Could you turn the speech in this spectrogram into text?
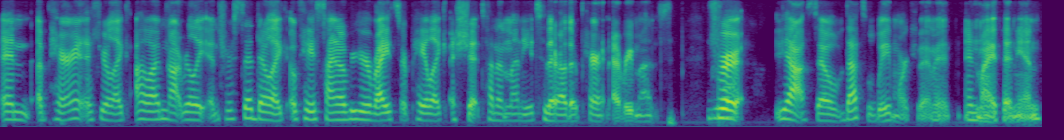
And a parent, if you're like, oh, I'm not really interested, they're like, okay, sign over your rights or pay like a shit ton of money to their other parent every month. For Yeah. Yeah, so that's way more commitment in my opinion.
